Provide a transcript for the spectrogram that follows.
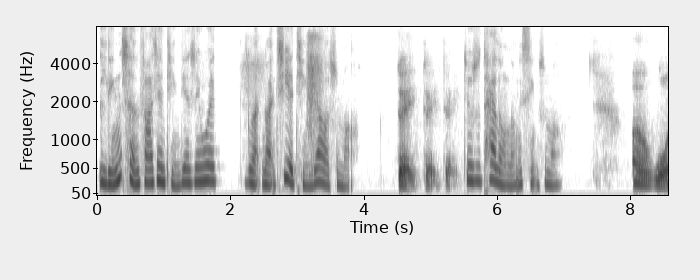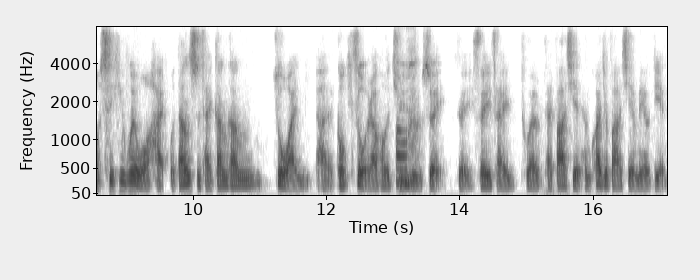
凌晨发现停电，是因为暖暖气也停掉了，是吗？对对对，就是太冷冷醒是吗？呃，我是因为我还我当时才刚刚做完呃工作，然后去入睡，哦，对，所以才突然才发现，很快就发现没有电。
